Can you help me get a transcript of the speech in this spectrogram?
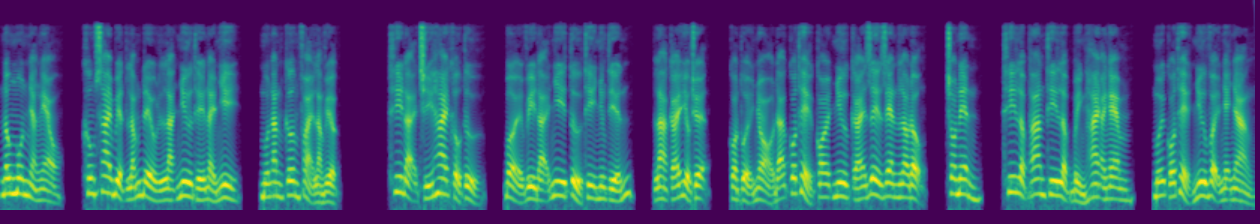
nông môn nhà nghèo, không sai biệt lắm đều là như thế này nhi, muốn ăn cơm phải làm việc. Thi đại trí hai khẩu tử, bởi vì đại nhi tử thi nhưng tiến, là cái hiểu chuyện, còn tuổi nhỏ đã có thể coi như cái dê gen lao động, cho nên, thi lập an thi lập bình hai anh em, mới có thể như vậy nhẹ nhàng.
